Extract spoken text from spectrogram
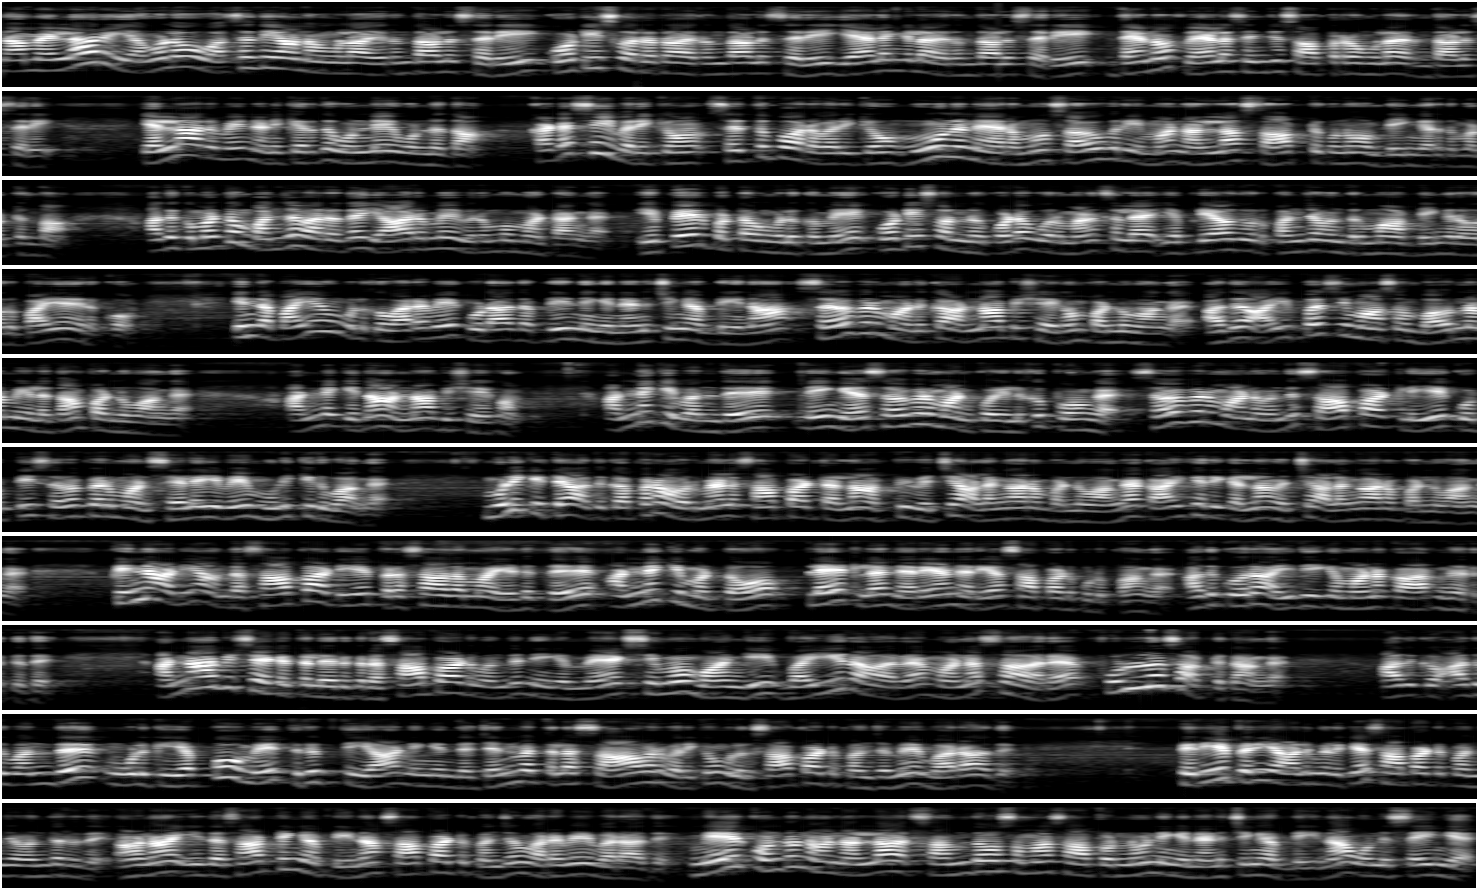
நாம் எல்லாரும் எவ்வளோ வசதியானவங்களா இருந்தாலும் சரி கோட்டீஸ்வரராக இருந்தாலும் சரி ஏழைங்களாக இருந்தாலும் சரி தினம் வேலை செஞ்சு சாப்பிட்றவங்களா இருந்தாலும் சரி எல்லாருமே நினைக்கிறது ஒன்றே ஒன்று தான் கடைசி வரைக்கும் செத்து போகிற வரைக்கும் மூணு நேரமும் சௌகரியமாக நல்லா சாப்பிட்டுக்கணும் அப்படிங்கிறது மட்டும்தான். அதுக்கு மட்டும் பஞ்சம் வர்றதை யாருமே விரும்ப மாட்டாங்க. எப்பேற்பட்டவங்களுக்குமே கோட்டீஸ்வரனு கூட ஒரு மனசில் எப்படியாவது ஒரு பஞ்சம் வந்துருமா அப்படிங்கிற ஒரு பயம் இருக்கும். இந்த பயம் உங்களுக்கு வரவே கூடாது அப்படின்னு நீங்கள் நினச்சிங்க அப்படின்னா சிவபெருமானுக்கு அன்னாபிஷேகம் பண்ணுவாங்க. அது ஐப்பசி மாதம் பௌர்ணமியில் தான் பண்ணுவாங்க. அன்னைக்கு தான் அன்னாபிஷேகம். அன்னைக்கு வந்து நீங்கள் சிவபெருமான் கோயிலுக்கு போங்க. சிவபெருமானை வந்து சாப்பாட்டிலேயே கொட்டி சிவபெருமான் சிலையவே முழிக்கிடுவாங்க முழிக்கிட்டு அதுக்கப்புறம் அவர் மேலே சாப்பாட்டெல்லாம் அப்பி வச்சு அலங்காரம் பண்ணுவாங்க. காய்கறிகள்லாம் வச்சு அலங்காரம் பண்ணுவாங்க. பின்னாடி அந்த சாப்பாட்டையே பிரசாதமாக எடுத்து அன்னைக்கு மட்டும் பிளேட்டில் நிறையா நிறையா சாப்பாடு கொடுப்பாங்க. அதுக்கு ஒரு ஐதீகமான காரணம் இருக்குது. அன்னாபிஷேகத்தில் இருக்கிற சாப்பாடு வந்து நீங்கள் மேக்சிமம் வாங்கி வயிறார மனசார ஃபுல்லும் சாப்பிட்டுக்காங்க. அதுக்கு அது வந்து உங்களுக்கு எப்போவுமே திருப்தியாக நீங்கள் இந்த ஜென்மத்தில் சாவர வரைக்கும் உங்களுக்கு சாப்பாட்டு பஞ்சமே வராது. பெரிய பெரிய ஆளுங்களுக்கே சாப்பாட்டு பஞ்சம் வந்துடுது ஆனால் இதை சாப்பிட்டீங்க அப்படின்னா சாப்பாட்டு பஞ்சம் வரவே வராது. மேற்கொண்டு நான் நல்லா சந்தோஷமாக சாப்பிட்ணுன்னு நீங்கள் நினச்சிங்க அப்படின்னா ஒன்று செய்யுங்க.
